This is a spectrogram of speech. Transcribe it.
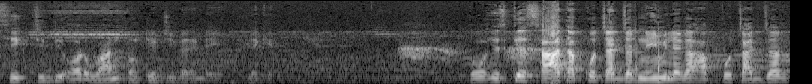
सिक्स जी और one twenty eight G variant है, ये। देखिए। तो इसके साथ आपको चार्जर नहीं मिलेगा, आपको चार्जर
